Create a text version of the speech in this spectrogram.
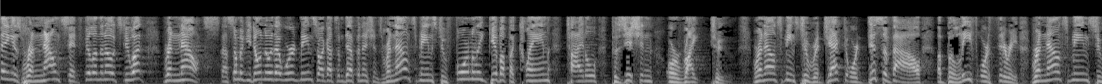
thing is renounce it. Fill in the notes. Do what? Renounce. Now, some of you don't know what that word means, so I got some definitions. Renounce means to formally give up a claim, title, position, or right to. Renounce means to reject or disavow a belief or theory. Renounce means to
